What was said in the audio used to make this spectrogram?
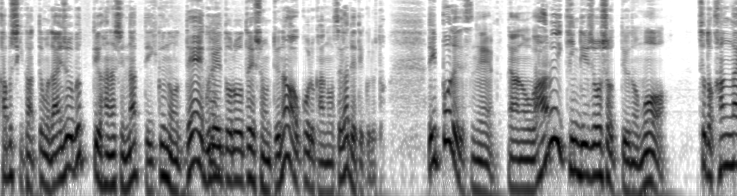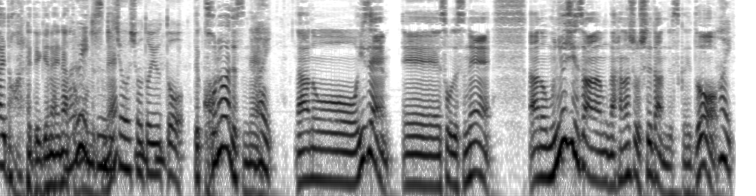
株式買っても大丈夫っていう話になっていくので、グレートローテーションっていうのが起こる可能性が出てくると。で、一方でですね、あの、悪い金利上昇っていうのも、ちょっと考えておかないといけないなと思うんですね。悪い金利上昇というと。で、これはですね、はい、あのー、以前、えー、そうですね、あの、無入信さんが話をしてたんですけど、はい、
